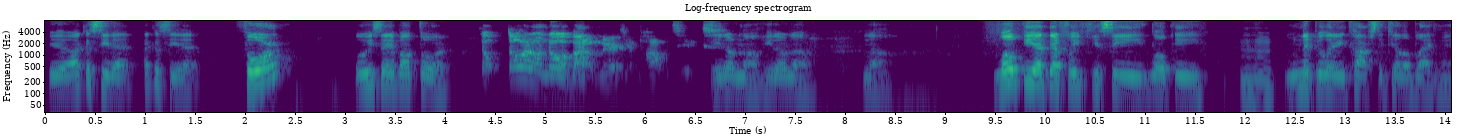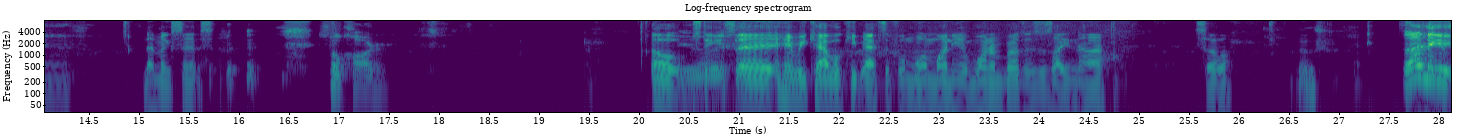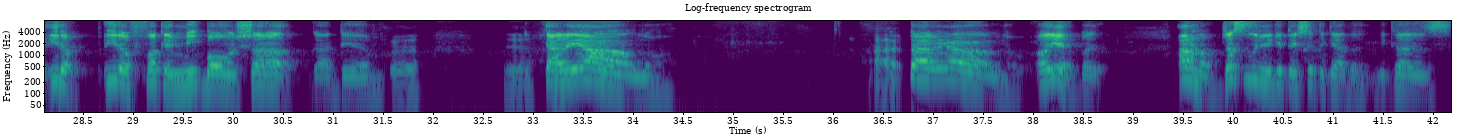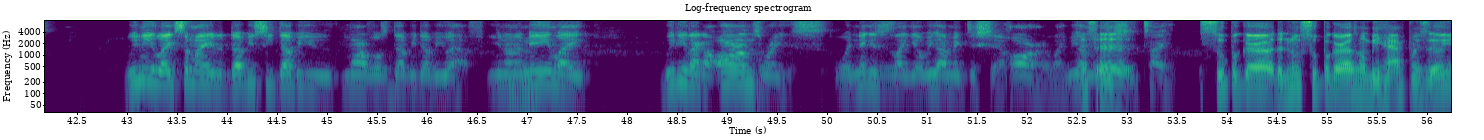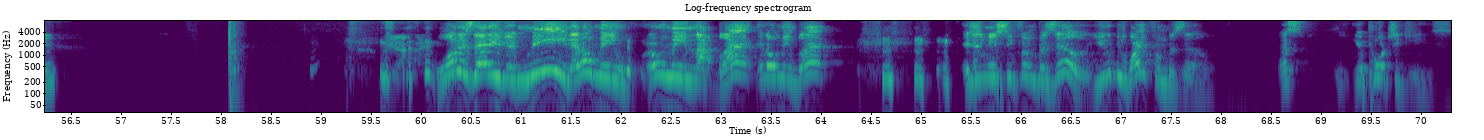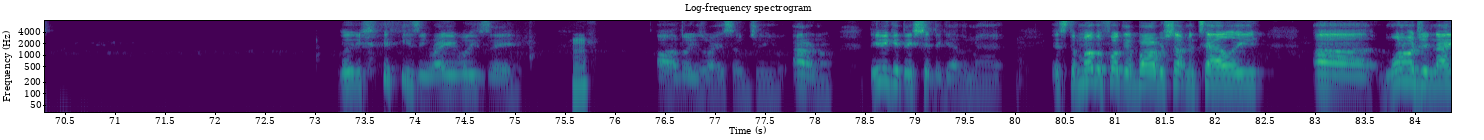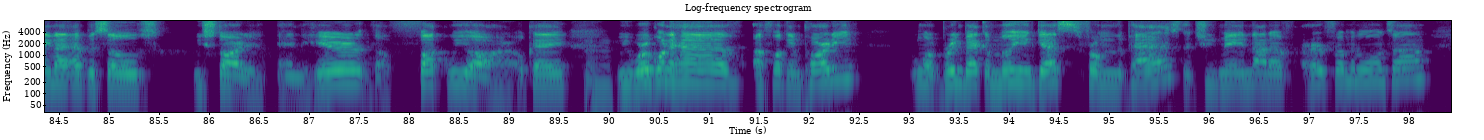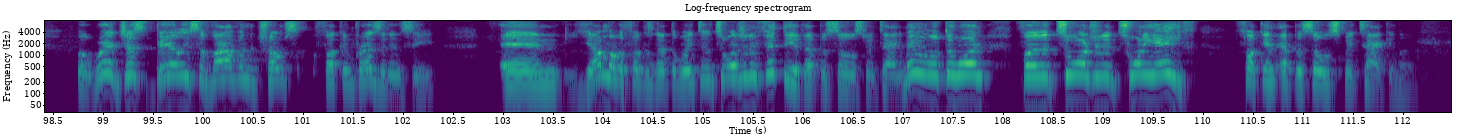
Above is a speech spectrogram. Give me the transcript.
Yeah, I can see that. I can see that. Thor, what do we say about Thor? Thor Thor don't know about American politics. He don't know. He don't know. No. Loki, I definitely can see Loki hmm manipulating cops to kill a black man. That makes sense. Choke harder. Oh, You Steve it's- said Henry Cavill keep asking for more money, and Warner Brothers is like, nah. So, So that nigga to eat a eat a fucking meatball and shut up. Goddamn. uh, yeah. Italiano. I, Italiano. Oh yeah, but I don't know. Justice League need to get their shit together because we need like somebody to WCW Marvel's WWF. You know what I Mhm. mean? Like we need like an arms race where niggas is like, yo, we gotta make this shit hard. Like we gotta It's make this shit tight. Supergirl, the new Supergirl is gonna be half Brazilian. Yeah, What does that even mean? It don't mean it don't mean not black. It don't mean black. It just means she's from Brazil. You could be white from Brazil. That's you're Portuguese. Look, Easy, right? What he's saying? Hmm? Oh, I thought he was writing something to you. I don't know. They need to get their shit together, man. It's the motherfucking barbershop mentality. Uh, 199 episodes we started, and here the fuck we are. Okay, Mhm. we were going to have a fucking party. We're going to bring back a million guests from the past that you may not have heard from in a long time. But we're just barely surviving the Trump's fucking presidency. And y'all motherfuckers got to wait till the 250th episode spectacular. Maybe we'll do one for the 228th fucking episode spectacular.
